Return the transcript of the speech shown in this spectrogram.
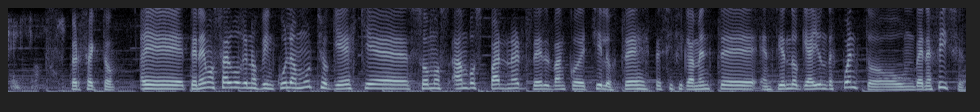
el software. Perfecto. Eh, tenemos algo que nos vincula mucho, que es que somos ambos partners del Banco de Chile. Ustedes específicamente entiendo que hay un descuento o un beneficio.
